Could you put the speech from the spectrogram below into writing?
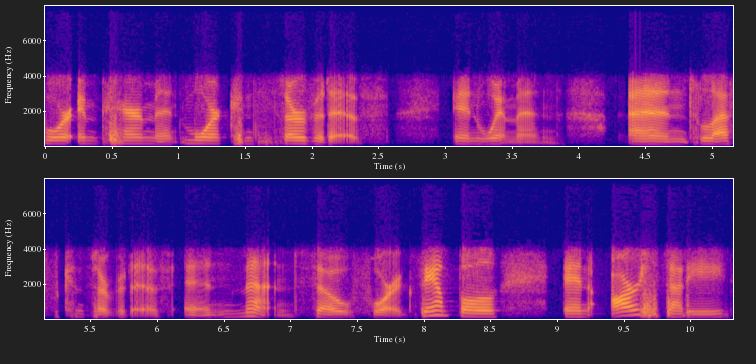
for impairment more conservative in women and less conservative in men. So, for example, in our study,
